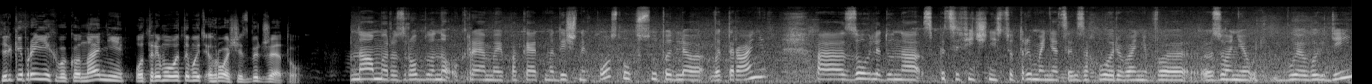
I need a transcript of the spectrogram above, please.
Тільки при їх виконанні отримуватимуть гроші з бюджету. Нами розроблено окремий пакет медичних послуг суто для ветеранів е, з огляду на специфічність отримання цих захворювань в зоні бойових дій.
